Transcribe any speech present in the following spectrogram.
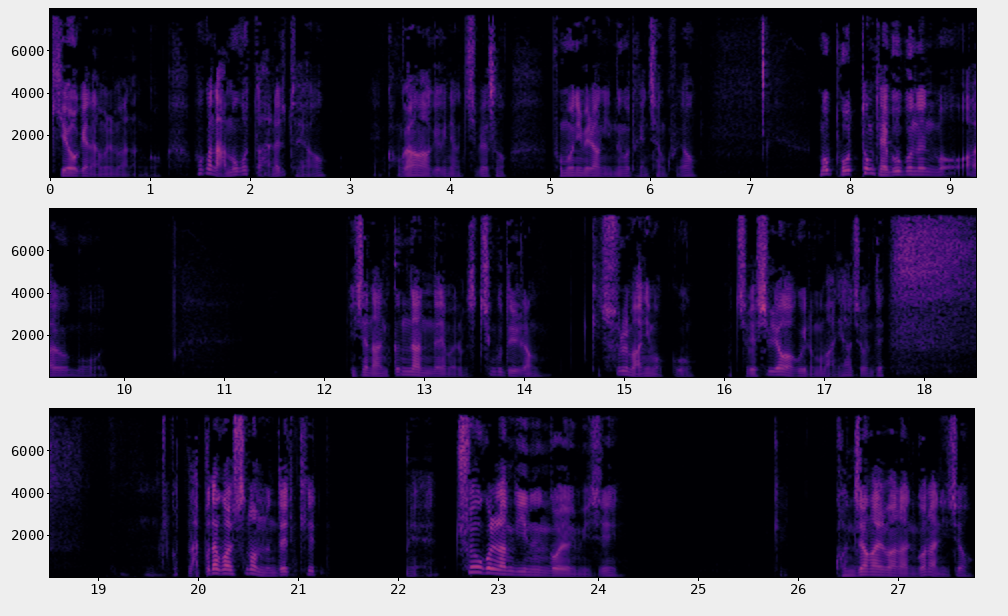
기억에 남을 만한 거. 혹은 아무것도 안 해도 돼요. 건강하게 그냥 집에서 부모님이랑 있는 것도 괜찮고요. 뭐 보통 대부분은 뭐 아유 뭐 이제 난 끝났네 막 이러면서 친구들이랑 술을 많이 먹고 뭐 집에 실려가고 이런 거 많이 하죠. 근데 그것도 나쁘다고 할 수는 없는데 이렇게 예, 추억을 남기는 거의 의미지 권장할 만한 건 아니죠.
